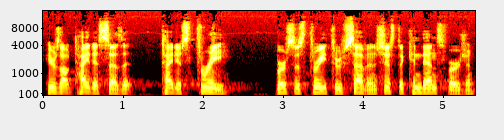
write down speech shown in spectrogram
Here's how Titus says it. Titus 3, verses 3 through 7. It's just a condensed version.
